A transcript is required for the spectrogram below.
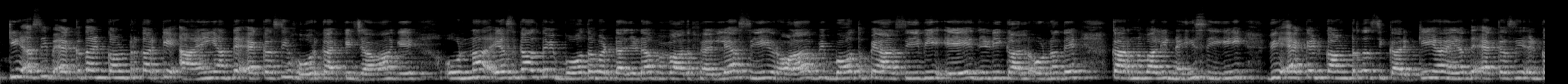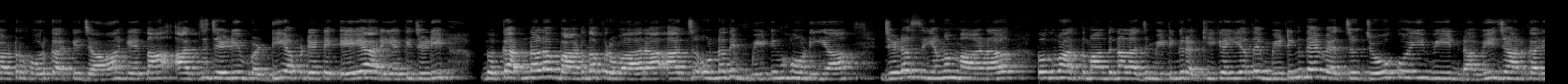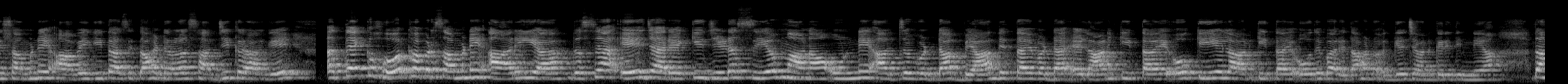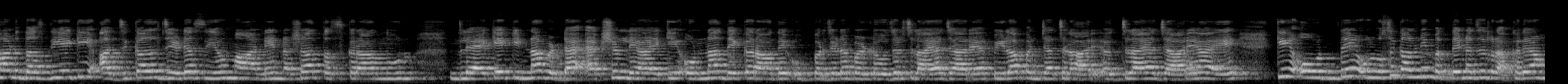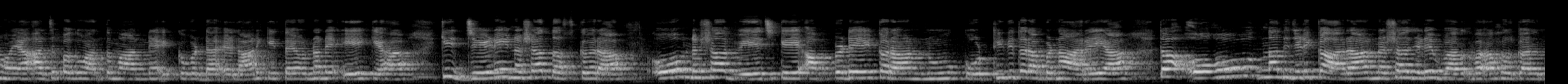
ਕਿ ਅਸੀਂ ਇੱਕ ਤਾਂ ਇਨਕਾਊਂਟਰ ਕਰਕੇ ਆਏ ਹਾਂ ਤੇ ਇੱਕ ਅਸੀਂ ਹੋਰ ਕਰਕੇ ਜਾਵਾਂਗੇ। ਉਹਨਾਂ ਇਸ ਗੱਲ ਤੇ ਵੀ ਬਹੁਤ ਵੱਡਾ ਜਿਹੜਾ ਵਿਵਾਦ ਫੈਲਿਆ ਸੀ, ਰੌਲਾ ਵੀ ਬਹੁਤ ਪਿਆ ਸੀ ਵੀ ਇਹ ਜਿਹੜੀ ਗੱਲ ਉਹਨਾਂ ਦੇ ਕਰਨ ਵਾਲੀ ਨਹੀਂ ਸੀਗੀ ਵੀ ਇੱਕ ਇਨਕਾਊਂਟਰ ਤਾਂ ਅਸੀਂ ਕਰਕੇ ਆਏ ਹਾਂ ਤੇ ਇੱਕ ਅਸੀਂ ਇਨਕਾਊਂਟਰ ਹੋਰ ਕਰਕੇ ਜਾਵਾਂਗੇ। ਤਾਂ ਅੱਜ ਜਿਹੜੀ ਵੱਡੀ ਅਪਡੇਟ ਇਹ ਆ ਰਹੀ ਹੈ ਕਿ ਜਿਹੜੀ ਕਰਨ ਵਾਲਾ ਬਾਠ ਦਾ ਪਰਿਵਾਰ ਆ। ਅੱਜ ਉਹਨਾਂ ਦੀ ਮੀਟਿੰਗ ਹੋਣੀ ਆ। ਜਿਹੜਾ ਸੀਐਮ ਮਾਨ ਆ, ਭਗਵੰਤ ਮਾਨ ਦੇ ਨਾਲ ਅੱਜ ਮੀਟਿੰਗ ਰੱਖੀ ਗਈ ਆ ਤੇ ਮੀਟਿੰਗ ਦੇ ਵਿੱਚ ਜੋ ਕੋਈ ਵੀ ਨਵੀਂ ਜਾਣਕਾਰੀ ਸਾਹਮਣੇ ਆਵੇਗੀ ਤਾਂ ਅਸੀਂ ਤੁਹਾਡੇ ਨਾਲ ਸਾਂਝੀ ਕਰਾਂਗੇ। ਅਤੇ ਇੱਕ ਹੋਰ ਖਬਰ ਸਾਹਮਣੇ ਆ ਰਹੀ ਆ। ਦੱਸਿਆ ਇਹ ਜਾ ਰਿਹਾ ਕਿ ਜਿਹੜਾ ਸੀਐਮ ਮਾਨ ਆ, ਉਹਨੇ ਅੱਜ ਵੱਡਾ ਬਿਆਨ ਦਿੱਤਾ ਹੈ, ਵੱਡਾ ਐਲਾਨ ਕੀਤਾ ਹੈ। ਉਹ ਕੀ ਐਲਾਨ ਕੀਤਾ ਹੈ, ਉਹਦੇ ਬਾਰੇ ਤੁਹਾਨੂੰ ਅੱਗੇ ਜਾਣਕਾਰੀ ਦਿੰਨੇ ਆ। ਤੁਹਾਨੂੰ ਦੱਸ ਦਈਏ ਕਿ ਅੱਜ ਕੱਲ ਜਿਹੜਾ ਸੀਐਮ ਮਾਨ ਨੇ ਨਸ਼ਾ ਤਸਕਰਾਂ ਨੂੰ ਲੈ ਕੇ ਕਿੰਨਾ ਵੱਡਾ ਐਕਸ਼ਨ ਲਿਆ ਹੈ ਕਿ ਉਹਨਾਂ ਦੇ ਘਰਾਂ ਦੇ ਉੱਪਰ ਜਿਹੜਾ ਬਲਡੋਜ਼ਰ ਚਲਾਇਆ ਜਾ ਰਿਹਾ ਹੈ ਪੀਲਾ ਪੰਜਾ ਚਲਾ ਰਿਹਾ- ਚਲਾਇਆ ਜਾ ਰਿਹਾ ਹੈ ਕਿ ਉਹਦੇ, ਉਸ ਗੱਲ ਨੂੰ ਮੱਦੇ ਨਜ਼ਰ ਰੱਖਦਿਆਂ ਹੋਇਆ ਅੱਜ ਭਗਵੰਤ ਮਾਨ ਨੇ ਇੱਕ ਵੱਡਾ ਐਲਾਨ ਕੀਤਾ ਹੈ। ਉਹਨਾਂ ਨੇ ਇਹ ਕਿਹਾ ਕਿ ਜਿਹੜੇ ਨਸ਼ਾ ਤਸਕਰ ਆ, ਉਹ ਨਸ਼ਾ ਵੇਚ ਕੇ ਆਪਣੇ ਘਰਾਂ ਨੂੰ ਕੋਠੀ ਦੀ ਤਰ੍ਹਾਂ ਬਣਾ ਰਹੇ ਆ, ਤਾਂ ਉਹ ਉਹਨਾਂ ਦੇ ਜਿਹੜੇ ਘਰ ਆ, ਨਸ਼ਾ ਜਿਹੜੇ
